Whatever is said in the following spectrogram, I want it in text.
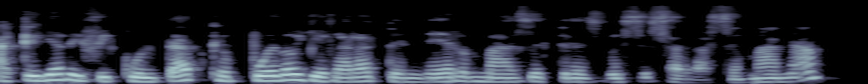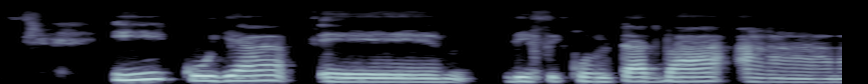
aquella dificultad que puedo llegar a tener más de tres veces a la semana y cuya eh, dificultad va a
